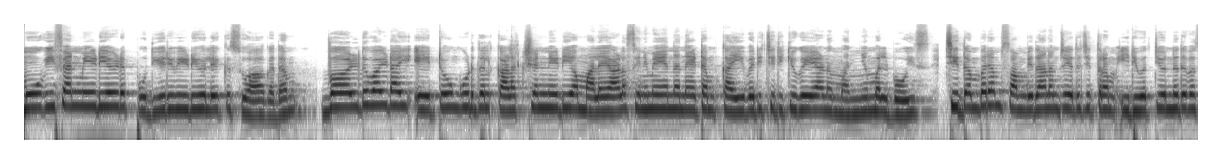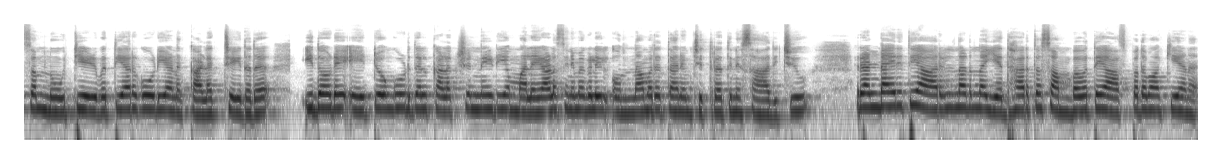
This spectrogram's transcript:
മൂവി ഫാൻ മീഡിയയുടെ പുതിയൊരു വീഡിയോയിലേക്ക് സ്വാഗതം. വേൾഡ് വൈഡായി ഏറ്റവും കൂടുതൽ കളക്ഷൻ നേടിയ മലയാള സിനിമയെന്ന നേട്ടം കൈവരിച്ചിരിക്കുകയാണ് മഞ്ഞുമ്മൽ ബോയ്സ്. ചിദംബരം സംവിധാനം ചെയ്ത ചിത്രം ഇരുപത്തിയൊന്ന് ദിവസം നൂറ്റി എഴുപത്തിയാറ് കോടിയാണ് കളക്ട് ചെയ്തത്. ഇതോടെ ഏറ്റവും കൂടുതൽ കളക്ഷൻ നേടിയ മലയാള സിനിമകളിൽ ഒന്നാമതെത്താനും ചിത്രത്തിന് സാധിച്ചു. രണ്ടായിരത്തി ആറിൽ നടന്ന യഥാർത്ഥ സംഭവത്തെ ആസ്പദമാക്കിയാണ്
